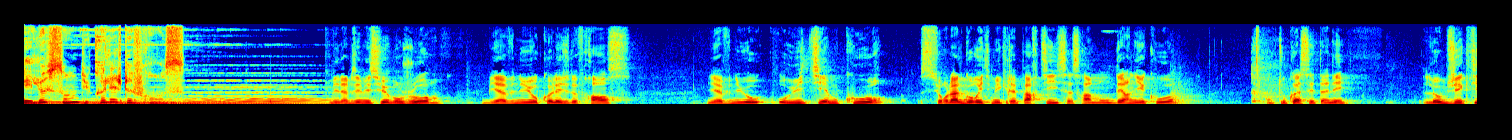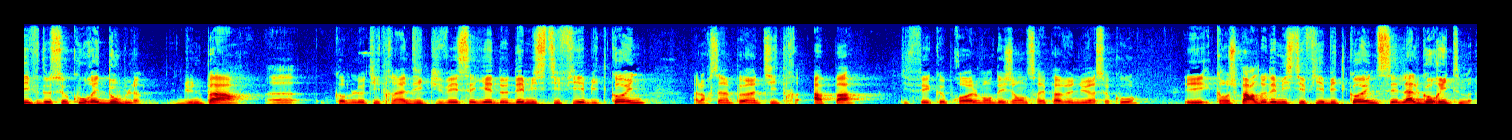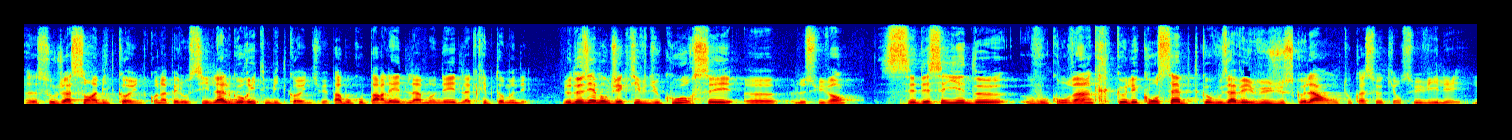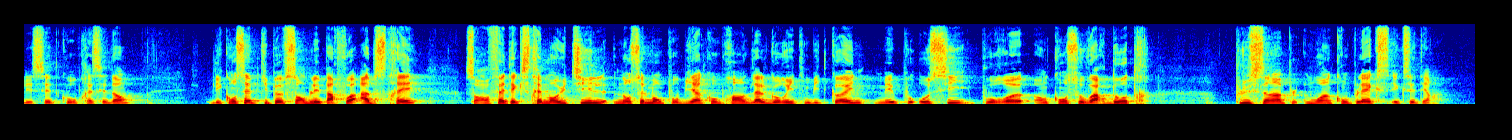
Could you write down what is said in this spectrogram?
Les leçons du Collège de France. Mesdames et messieurs, bonjour. Bienvenue au Collège de France. Bienvenue au huitième cours sur l'algorithmique répartie. Ce sera mon dernier cours, en tout cas cette année. L'objectif de ce cours est double. D'une part, euh, comme le titre l'indique, je vais essayer de démystifier Bitcoin. Alors c'est un peu un titre à pas, qui fait que probablement des gens ne seraient pas venus à ce cours. Et quand je parle de démystifier Bitcoin, c'est l'algorithme euh, sous-jacent à Bitcoin, qu'on appelle aussi l'algorithme Bitcoin. Je ne vais pas beaucoup parler de la monnaie et de la crypto-monnaie. Le deuxième objectif du cours, c'est euh, le suivant c'est d'essayer de vous convaincre que les concepts que vous avez vus jusque-là, en tout cas ceux qui ont suivi les, les sept cours précédents, les concepts qui peuvent sembler parfois abstraits sont en fait extrêmement utiles, non seulement pour bien comprendre l'algorithme Bitcoin, mais aussi pour euh, en concevoir d'autres plus simples, moins complexes, etc.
